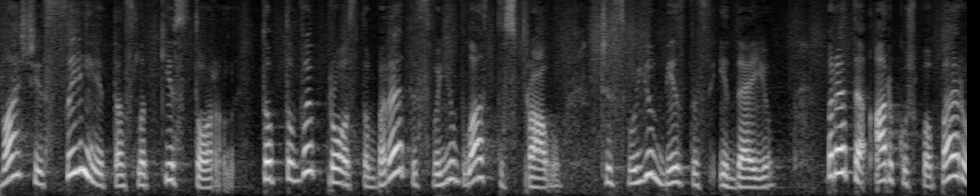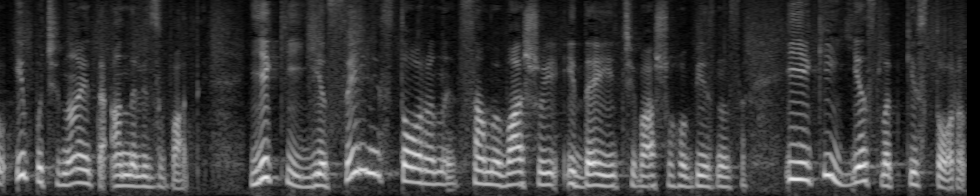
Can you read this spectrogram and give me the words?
ваші сильні та слабкі сторони. Тобто ви просто берете свою власну справу чи свою бізнес-ідею, берете аркуш паперу і починаєте аналізувати, які є сильні сторони саме вашої ідеї чи вашого бізнесу, і які є слабкі сторони.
